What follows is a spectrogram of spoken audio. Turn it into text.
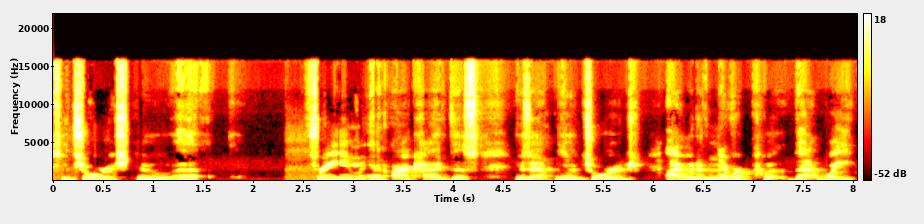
to George to uh, frame and archive this is that you know George I would have never put that white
